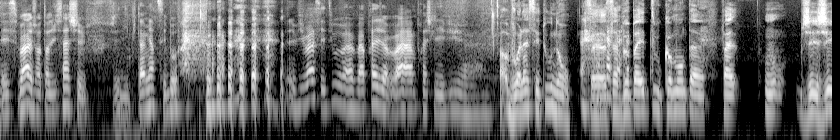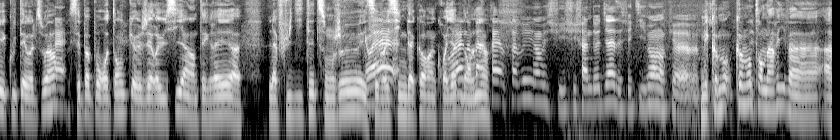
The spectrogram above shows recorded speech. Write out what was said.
et c'est voilà, j'ai entendu ça, j'ai dit putain merde, c'est beau. et puis voilà, c'est tout. Euh, bah, Après je, voilà, après je l'ai vu euh, Ah, voilà, c'est tout, non. Ça, ça peut pas être tout. Comment t'as. Enfin, on- j'ai écouté Holsworth, Ouais. c'est pas pour autant que j'ai réussi à intégrer euh, la fluidité de son jeu et Ouais. ses voicings d'accords incroyables ouais, dans non, le bah, mien. Après, après, oui, non, mais je suis, je suis fan de jazz effectivement donc euh, Mais comment comment t'en arrives à, à-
